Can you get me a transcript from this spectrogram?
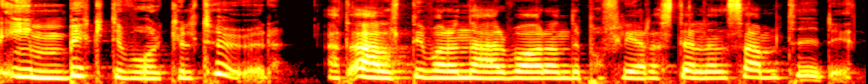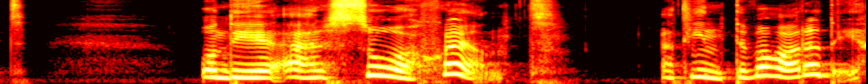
inbyggt i vår kultur att alltid vara närvarande på flera ställen samtidigt. Och det är så skönt att inte vara det.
